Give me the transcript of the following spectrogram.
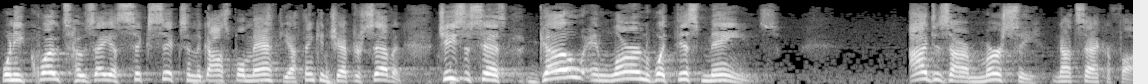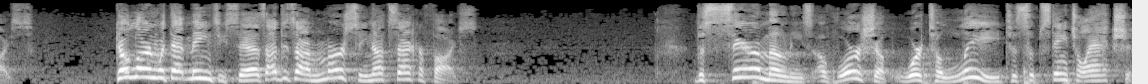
when he quotes Hosea 6 6 in the Gospel of Matthew, I think in chapter 7. Jesus says, Go and learn what this means. I desire mercy, not sacrifice. Go learn what that means, he says. I desire mercy, not sacrifice. The ceremonies of worship were to lead to substantial action.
